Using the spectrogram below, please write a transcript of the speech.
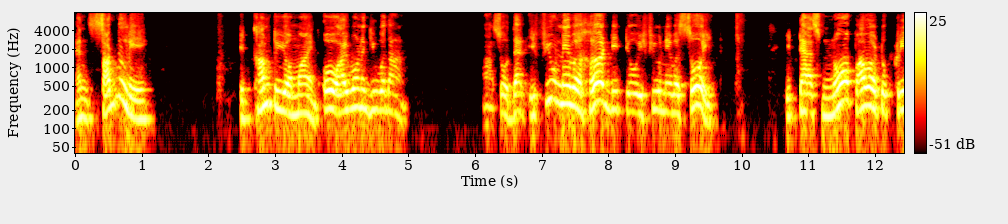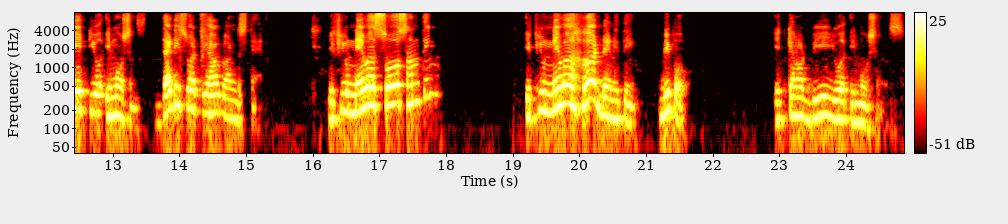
And suddenly it come to your mind oh i want to give a dan uh, so that if you never heard it or if you never saw it it has no power to create your emotions. That is what you have to understand. If you never saw something if you never heard anything before it cannot be your emotions.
